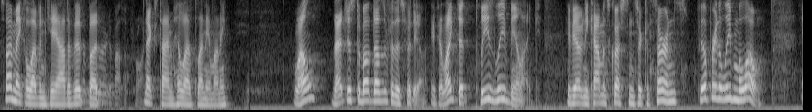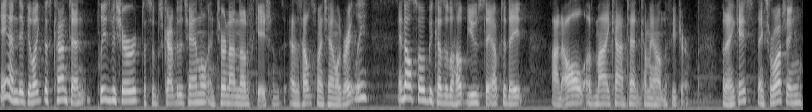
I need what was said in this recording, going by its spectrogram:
So I make 11k out of it, but next time he'll have plenty of money. Well, that just about does it for this video. If you liked it, please leave me a like. If you have any comments, questions, or concerns, feel free to leave them below. And if you like this content, please be sure to subscribe to the channel and turn on notifications, as it helps my channel greatly, and also because it'll help you stay up to date on all of my content coming out in the future. But in any case, thanks for watching,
